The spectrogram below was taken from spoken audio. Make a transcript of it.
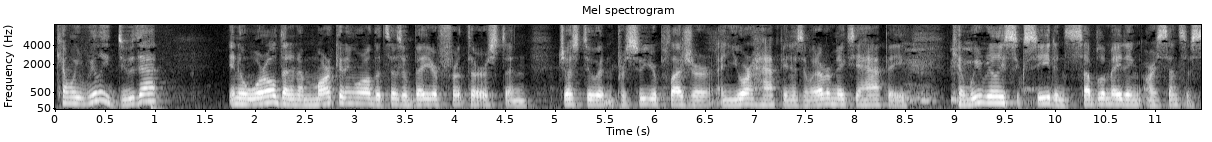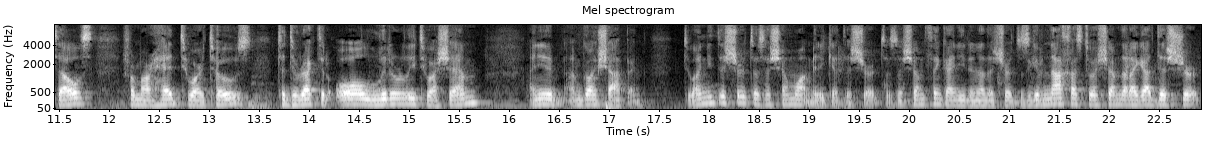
Can we really do that? In a world and in a marketing world that says obey your thirst and just do it and pursue your pleasure and your happiness and whatever makes you happy, can we really succeed in sublimating our sense of selves from our head to our toes to direct it all literally to Hashem? I need. I'm going shopping. Do I need this shirt? Does Hashem want me to get this shirt? Does Hashem think I need another shirt? Does it give nachas to Hashem that I got this shirt?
